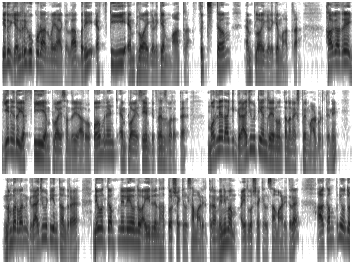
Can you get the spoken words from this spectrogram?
ಇದು ಎಲ್ರಿಗೂ ಕೂಡ ಅನ್ವಯ ಆಗಲ್ಲ. ಬರೀ ಎಫ್ ಟಿ ಎಂಪ್ಲಾಯಿಗಳಿಗೆ ಮಾತ್ರ, ಫಿಕ್ಸ್ ಟರ್ಮ್ ಎಂಪ್ಲಾಯಿಗಳಿಗೆ ಮಾತ್ರ. ಹಾಗಾದ್ರೆ ಏನಿದು ಎಫ್ ಟಿ ಎಂಪ್ಲಾಯೀಸ್ ಅಂದ್ರೆ ಯಾರು? ಪರ್ಮನೆಂಟ್ ಎಂಪ್ಲಾಯೀಸ್, ಏನ್ ಡಿಫರೆನ್ಸ್ ಬರುತ್ತೆ? ಮೊದಲನೇದಾಗಿ ಗ್ರಾಜುಯಿಟಿ ಅಂದ್ರೆ ಏನು ಅಂತ ನಾನು ಎಕ್ಸ್ಪ್ಲೈನ್ ಮಾಡ್ಬಿಡ್ತೀನಿ. ನಂಬರ್ ಒನ್ ಗ್ರಾಜುಯಿಟಿ ಅಂತಂದ್ರೆ ನೀವು ಒಂದು ಕಂಪ್ನಿಲಿ ಒಂದು ಐದರಿಂದ ಹತ್ತು ವರ್ಷ ಕೆಲಸ ಮಾಡಿರ್ತೀರ ಮಿನಿಮಮ್ ಐದು ವರ್ಷ ಕೆಲಸ ಮಾಡಿದ್ರೆ ಆ ಕಂಪ್ನಿ ಒಂದು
